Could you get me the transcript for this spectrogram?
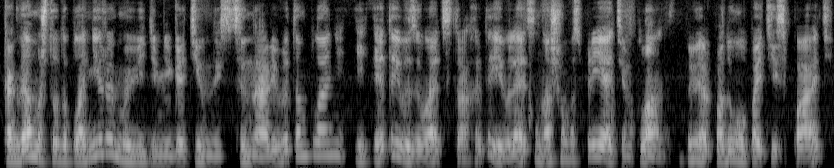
Когда мы что-то планируем, мы видим негативный сценарий в этом плане, и это и вызывает страх. Это является нашим восприятием плана. Например, подумал пойти спать,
